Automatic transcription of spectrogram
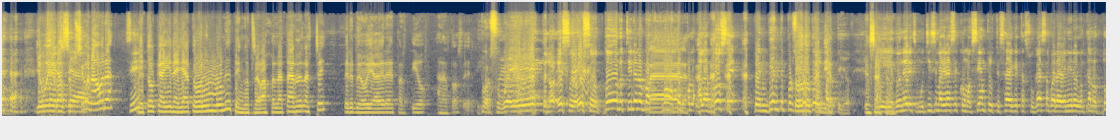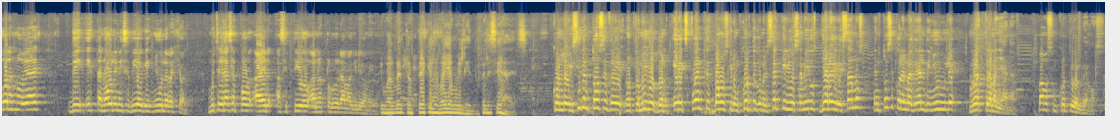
Yo voy a Concepción ahora. Me toca ir allá todos los lunes. Tengo trabajo en la tarde a las 3 pero me voy a ver el partido a las 12 Por supuesto, no, eso, eso, todos los chilenos vamos a estar a las 12 pendientes por supuesto del partido. Y don Erich, muchísimas gracias como siempre, usted sabe que está es su casa para venir a contarnos todas las novedades de esta noble iniciativa que es Ñuble Región. Muchas gracias por haber asistido a nuestro programa, querido amigo. Igualmente a usted que les vaya muy lindo. Felicidades. Con la visita entonces de nuestro amigo don Erex Fuentes, vamos a ir a un corte comercial, queridos amigos. Ya regresamos entonces con el material de Ñuble Nuestra Mañana. Vamos a un corte y volvemos.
